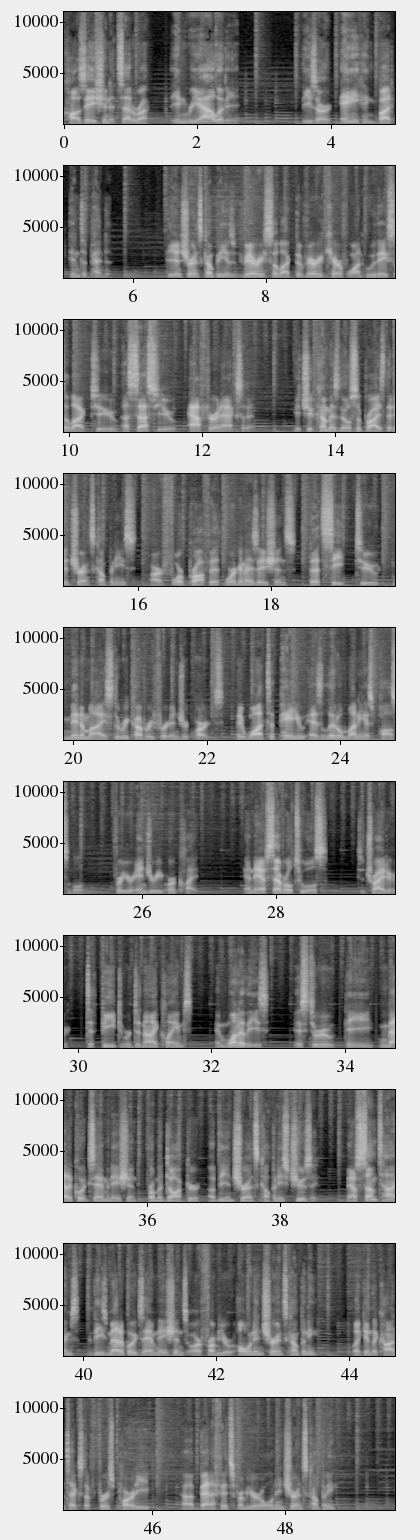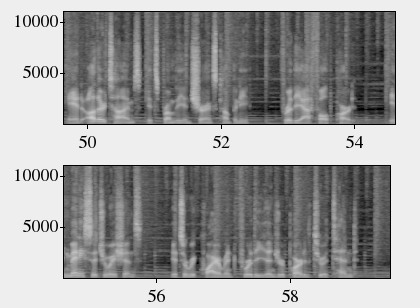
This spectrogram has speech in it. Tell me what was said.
causation, etc. In reality, these are anything but independent. The insurance company is very selective, very careful on who they select to assess you after an accident. It should come as no surprise that insurance companies are for profit organizations that seek to minimize the recovery for injured parties. They want to pay you as little money as possible for your injury or claim. And they have several tools to try to defeat or deny claims. And one of these is through the medical examination from a doctor of the insurance company's choosing. Now, sometimes these medical examinations are from your own insurance company, like in the context of first party uh, benefits from your own insurance company. And other times it's from the insurance company for the at fault party. In many situations, it's a requirement for the injured party to attend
